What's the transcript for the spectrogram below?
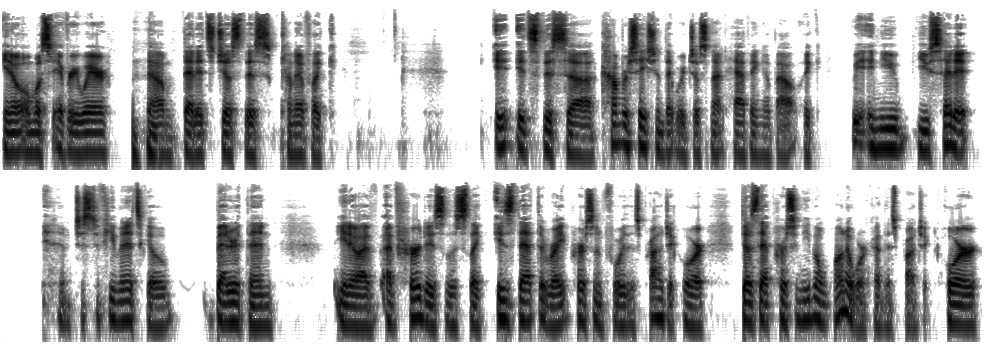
you know, almost everywhere. Mm-hmm. Um, that it's just this kind of like it, it's this uh, conversation that we're just not having about like, and you you said it just a few minutes ago better than you know I've I've heard is this like is that the right person for this project or does that person even want to work on this project or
